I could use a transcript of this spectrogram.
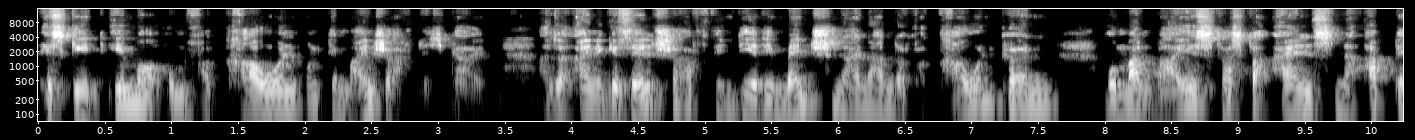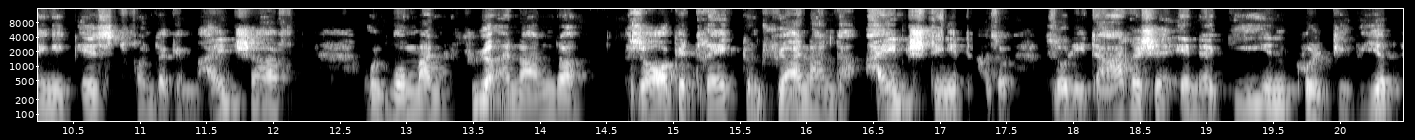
es geht immer um Vertrauen und Gemeinschaftlichkeit. Also eine Gesellschaft, in der die Menschen einander vertrauen können, wo man weiß, dass der Einzelne abhängig ist von der Gemeinschaft und wo man füreinander Sorge trägt und füreinander einsteht, also solidarische Energien kultiviert.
